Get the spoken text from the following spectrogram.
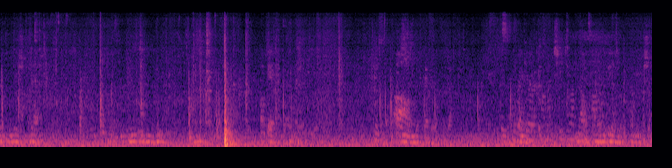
recommendations that. Okay. Um. No, I don't be able to function.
